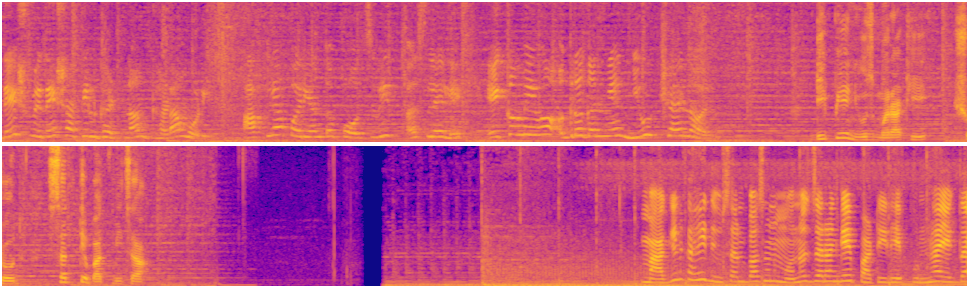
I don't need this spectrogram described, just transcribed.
देश विदेशातील घटना घडामोडी आपल्यापर्यंत पोहोचवीत असलेले एकमेव अग्रगण्य news channel. D P A news Marathi शोध सत्य बातमीचा. मागील काही दिवसांपासून मनोज जरांगे पाटील हे पुन्हा एकदा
